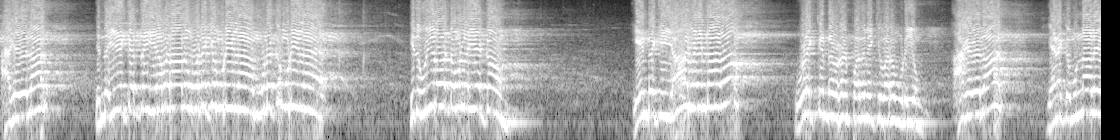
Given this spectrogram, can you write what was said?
ஆகவேதான் இந்த இயக்கத்தை எவராலும் உடைக்க முடியல முடக்க முடியல. இது உயிரோட்டம் உள்ள இயக்கம். இன்றைக்கு யார் வேண்டாலும் உழைக்கின்றவர்கள் பதவிக்கு வர முடியும். ஆகவேதான் எனக்கு முன்னாலே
